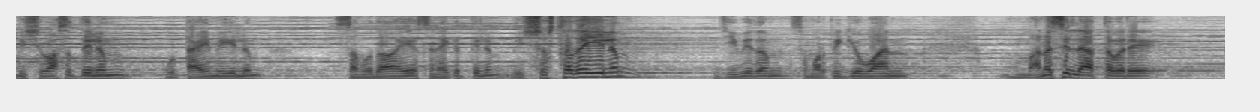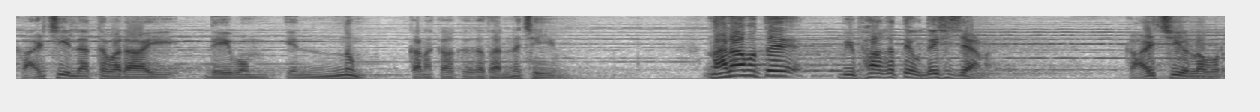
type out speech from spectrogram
വിശ്വാസത്തിലും കൂട്ടായ്മയിലും സമുദായ സ്നേഹത്തിലും വിശ്വസ്തതയിലും ജീവിതം സമർപ്പിക്കുവാൻ മനസ്സില്ലാത്തവരെ കാഴ്ചയില്ലാത്തവരായി ദൈവം എന്നും കണക്കാക്കുക തന്നെ ചെയ്യും. നാലാമത്തെ വിഭാഗത്തെ ഉദ്ദേശിച്ചാണ് കാഴ്ചയുള്ളവർ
